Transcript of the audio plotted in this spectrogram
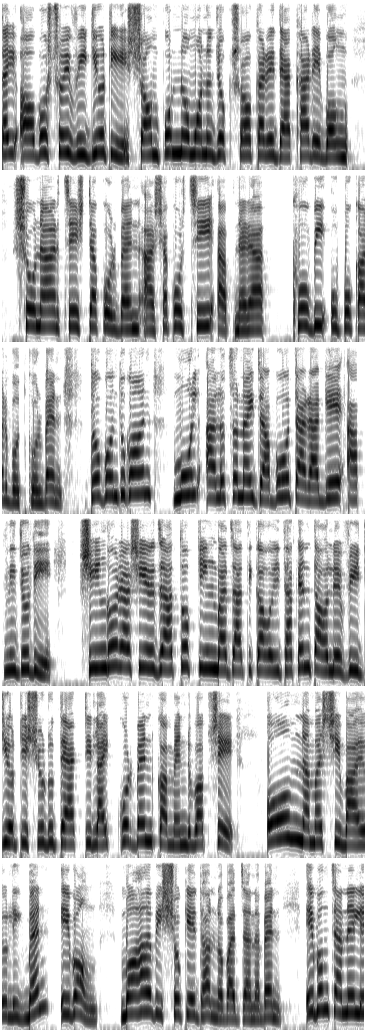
তাই অবশ্যই ভিডিওটি সম্পূর্ণ মনোযোগ সহকারে দেখার এবং শোনার চেষ্টা করবেন। আশা করছি আপনারা খুবই উপকার বোধ করবেন। তো বন্ধুগণ, মূল আলোচনায় যাব। তার আগে আপনি যদি সিংহ রাশির জাতক কিংবা জাতিকা হয়ে থাকেন, তাহলে ভিডিওটি শুরুতে একটি লাইক করবেন কমেন্ট বক্সে ওম নমঃ শিবায় লিখবেন এবং মহাবিশ্বকে ধন্যবাদ জানাবেন। এবং চ্যানেলে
